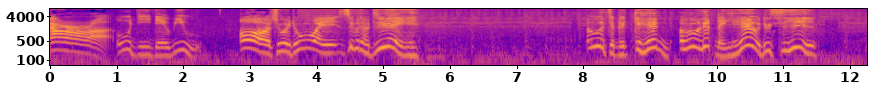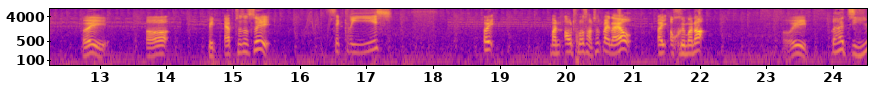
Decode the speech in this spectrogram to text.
ก็อู้ดีเดวิลโอ้ช่วยด้วยช่วยพวกเราด้วยอู้เจ็บเหลือเกินโอ้เลือดไหลแล้วดูสิ เฮ้ย เออ ปิดแอปซะสิสครีชเอ้ย มันเอาโทรศัพท์ฉันไปแล้วไอยเอาคืนมาเนาะเฮ้ยบ้าจริง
